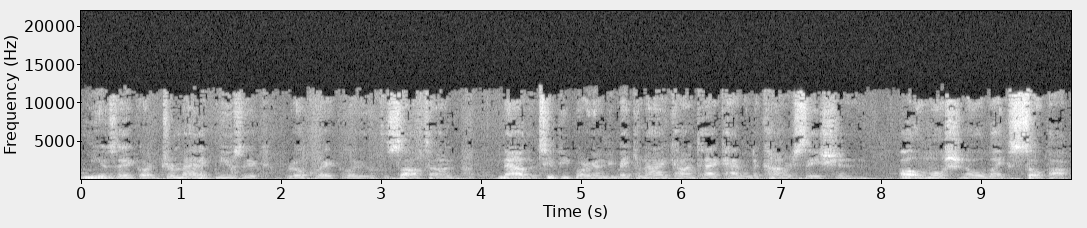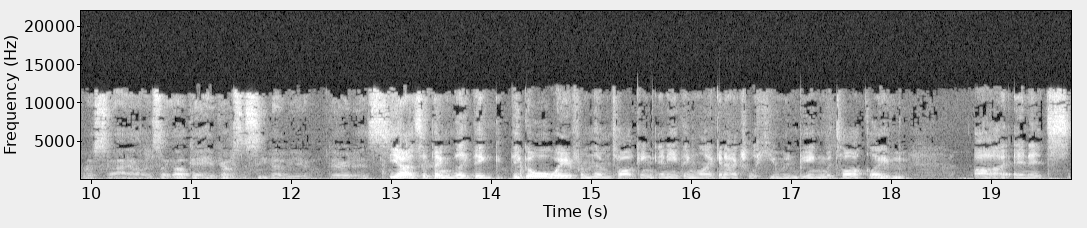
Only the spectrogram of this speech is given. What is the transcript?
music or dramatic music real quick, like with the soft tone. Now the two people are going to be making eye contact, having a conversation, all emotional, like soap opera style. It's like, okay, here comes the CW. There it is. yeah it's the thing like they they go away from them talking anything like an actual human being would talk like Mhm. uh, and it's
